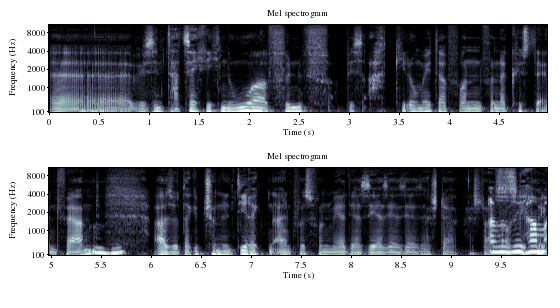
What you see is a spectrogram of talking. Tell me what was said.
äh, wir sind tatsächlich nur fünf bis acht Kilometer von, von der Küste entfernt. Also da gibt es schon einen direkten Einfluss von Meer, der sehr, sehr, sehr, sehr stark, stark also Sie haben.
